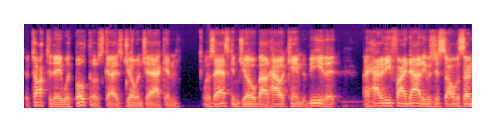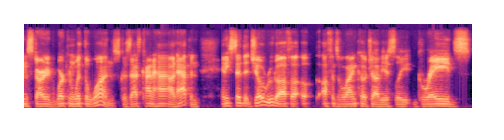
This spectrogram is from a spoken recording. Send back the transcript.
to talk today with both those guys, Joe and Jack, and was asking Joe about how it came to be that uh, how did he find out he was just all of a sudden started working with the ones because that's kind of how it happened. And he said that Joe Rudolph, uh, offensive line coach, obviously grades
